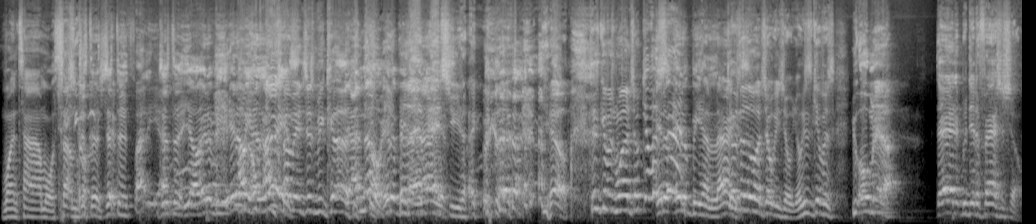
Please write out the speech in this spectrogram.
one time or something, just to, just to, funny, just to, yo, it'll be, it'll be I'm, I'm coming just because. Yeah, I know it'll be Laugh hilarious. at you, like, yo, just give us one joke. Give us It'll, something. it'll be hilarious. Give us a little jokey joke, yo. Just give us. You open it up. There, we did a fashion show.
